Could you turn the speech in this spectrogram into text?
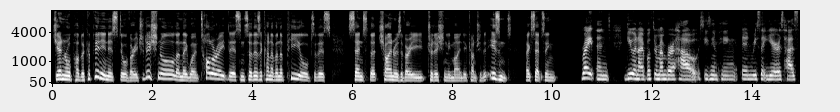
general public opinion is still very traditional and they won't tolerate this. And so there's a kind of an appeal to this sense that China is a very traditionally minded country that isn't accepting. Right. And you and I both remember how Xi Jinping in recent years has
